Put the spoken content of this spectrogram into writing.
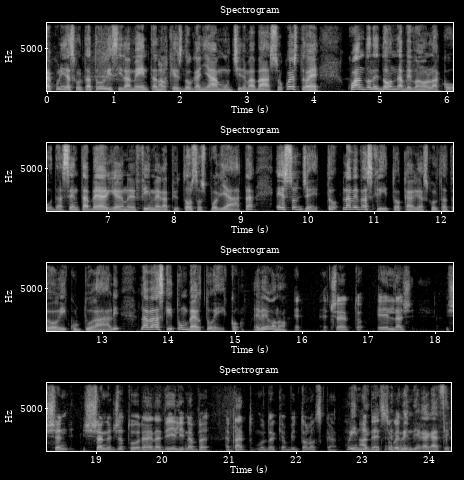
Alcuni ascoltatori si lamentano che sdoganiamo un cinema basso. Questo è quando le donne avevano la coda. Senta Berger nel film era piuttosto spogliata e il soggetto l'aveva scritto, cari ascoltatori culturali, l'aveva scritto Umberto Eco. È vero o no? Eh, eh, certo, e la sc- scen- sceneggiatura era di Elina V- Wertmuller che ha vinto l'Oscar Quindi, adesso. quindi, ragazzi,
